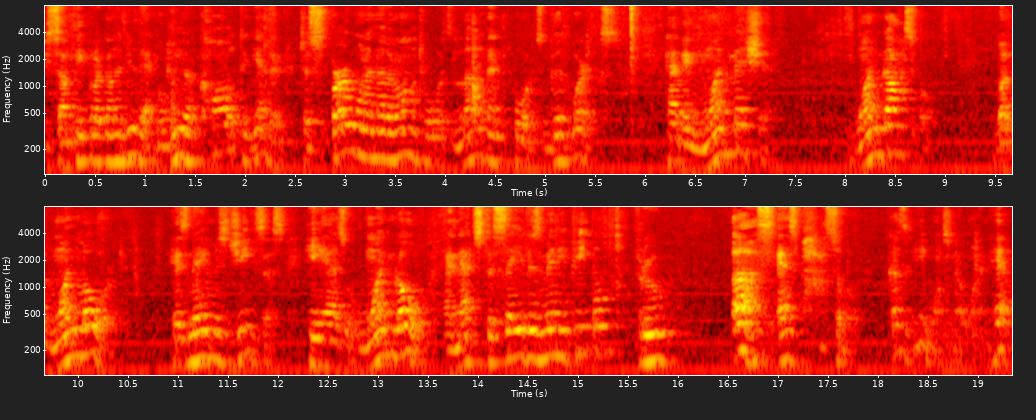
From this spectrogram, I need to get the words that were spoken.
some people are going to do that, but we are called together to spur one another on towards love and towards good works, having one mission, one gospel, but one Lord. His name is Jesus. He has one goal, and that's to save as many people through us as possible, because he wants no one in hell.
